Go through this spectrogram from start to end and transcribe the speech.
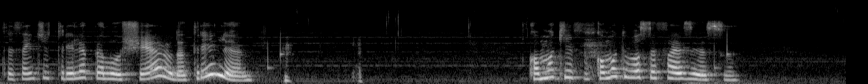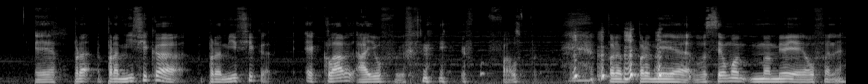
Você sente trilha pelo cheiro da trilha? Como que, como que você faz isso? É, pra, pra mim fica. Pra mim fica. É claro. Aí eu, eu falo pra, pra, pra meia. Você é uma, uma meia elfa, né?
